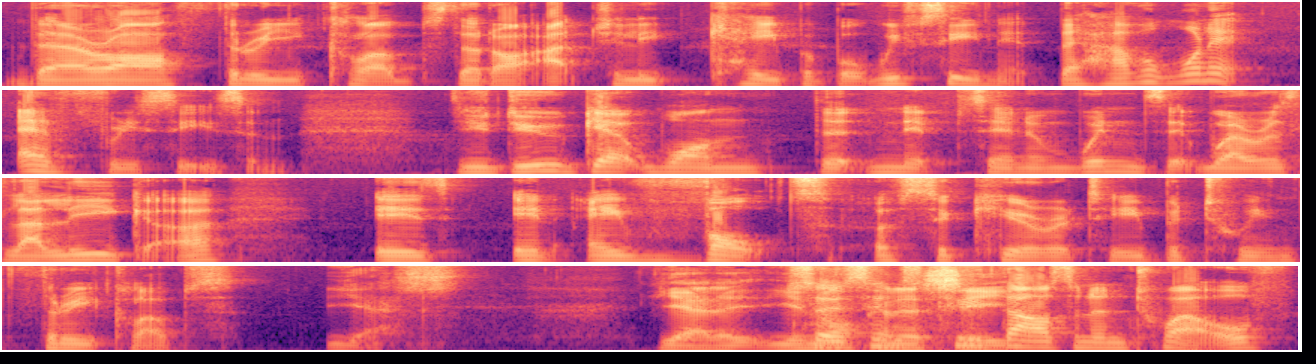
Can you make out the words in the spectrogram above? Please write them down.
there are three clubs that are actually capable. We've seen it. They haven't won it every season. You do get one that nips in and wins it, whereas La Liga is in a vault of security between three clubs. Yes. Yeah, you're so not since see. 2012,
